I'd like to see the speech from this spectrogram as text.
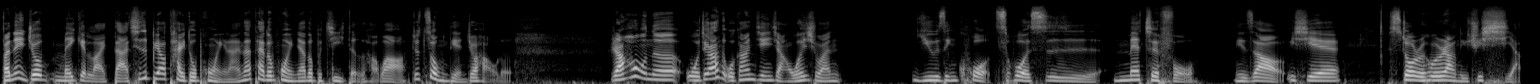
反正你就 make it like that。其实不要太多 point 啦，那太多 point 人家都不记得，好不好？就重点就好了。然后呢，我就刚我刚刚今天讲，我很喜欢 using quotes 或者是 metaphor，你知道一些 story 会让你去想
